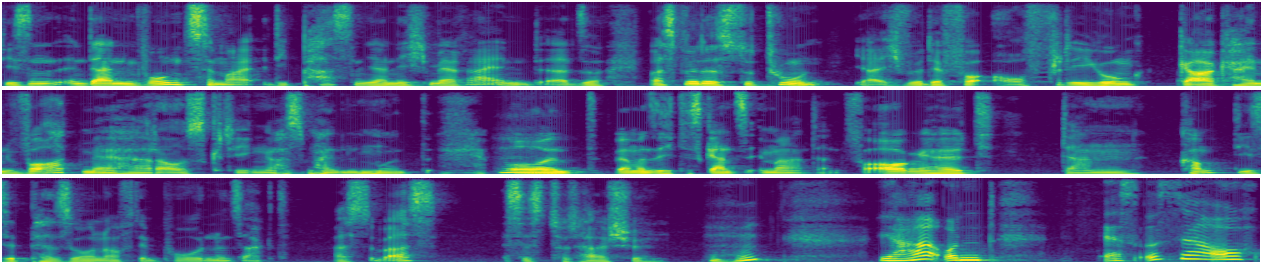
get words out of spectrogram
Die sind in deinem Wohnzimmer, die passen ja nicht mehr rein. Also, was würdest du tun? Ja, ich würde vor Aufregung gar kein Wort mehr herauskriegen aus meinem Mund. Mhm. Und wenn man sich das Ganze immer dann vor Augen hält, dann kommt diese Person auf den Boden und sagt, weißt du was? Es ist total schön. Mhm. Ja, und es ist ja auch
